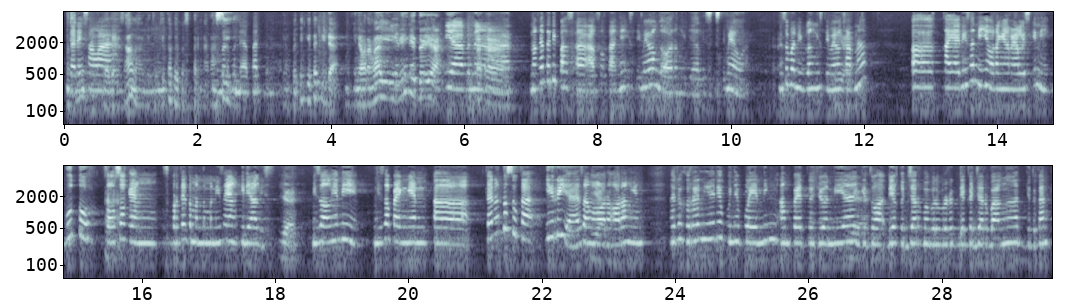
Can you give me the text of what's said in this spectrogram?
Nggak ada yang salah. nggak ada yang salah gitu kita bebas bernarasi berpendapat benar yang penting kita tidak menghina orang lain kan tidak gitu ya Iya benar. Makanya tadi pas uh, Axel tanya istimewa nggak orang idealis? Istimewa. Ini sempat dibilang istimewa Iya. karena uh, kayak Nisa nih orang yang realis ini butuh sosok yang seperti teman-teman Nisa yang idealis. Iya. Misalnya nih Nisa pengen uh, kadang tuh suka iri ya sama Iya. orang-orang yang aduh keren ya dia punya planning sampai tujuan dia Iya. gitu dia kejar bener-bener dia kejar banget gitu kan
